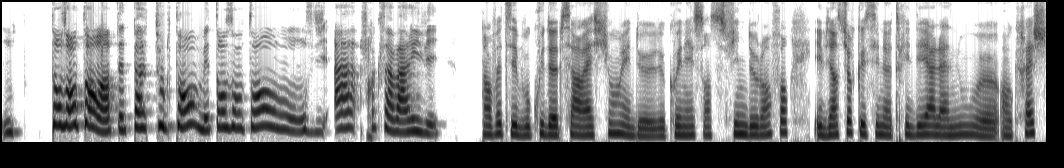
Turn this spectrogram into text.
de temps en temps, hein, peut-être pas tout le temps, mais de temps en temps, on se dit, ah, je crois que ça va arriver. En fait, c'est beaucoup d'observation et de, connaissances fines de l'enfant. Et bien sûr que c'est notre idéal à nous euh, en crèche,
